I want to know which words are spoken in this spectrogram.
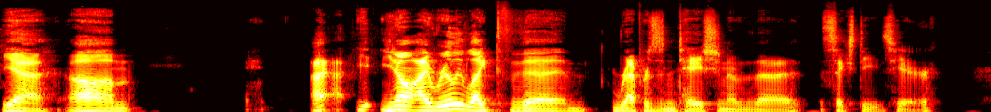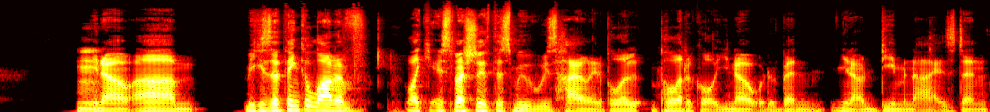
Yeah. Um I you know, I really liked the representation of the 60s here. Hmm. You know, um because I think a lot of like especially if this movie was highly polit- political, you know, it would have been you know demonized, and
